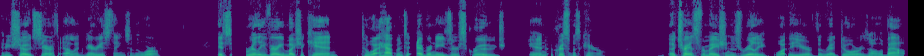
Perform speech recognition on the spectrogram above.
and who showed Serith Ellyn various things in the world. It's really very much akin to what happened to Ebenezer Scrooge in A Christmas Carol. A transformation is really what the Year of the Red Door is all about.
